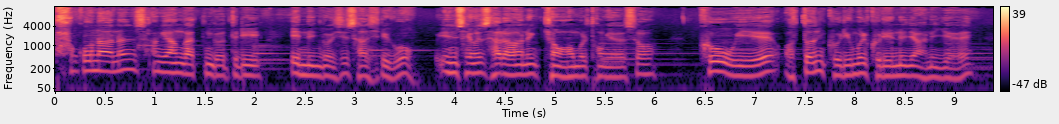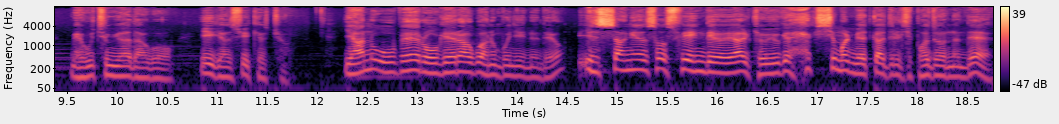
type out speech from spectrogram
타고나는 성향 같은 것들이 있는 것이 사실이고 인생을 살아가는 경험을 통해서 그 위에 어떤 그림을 그리느냐 하는 게 매우 중요하다고 얘기할 수 있겠죠. 얀 오베 로게라고 하는 분이 있는데요. 일상에서 수행되어야 할 교육의 핵심을 몇 가지를 짚어줬는데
